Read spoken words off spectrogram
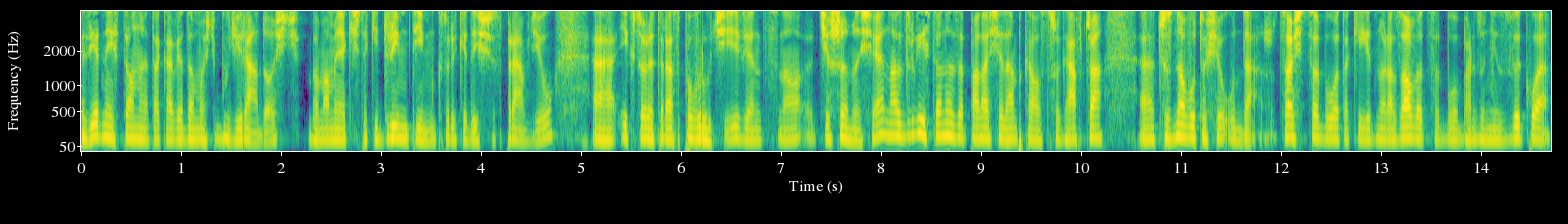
z jednej strony taka wiadomość budzi radość, bo mamy jakiś taki dream team, który kiedyś się sprawdził e, i który teraz powróci, więc no, cieszymy się. No a z drugiej strony zapala się lampka ostrzegawcza, e, czy znowu to się uda. Że coś, co było takie jednorazowe, co było bardzo niezwykłe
